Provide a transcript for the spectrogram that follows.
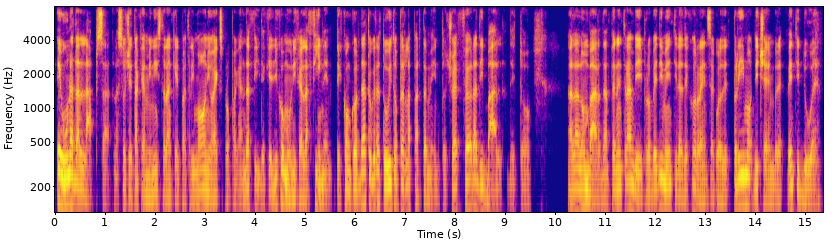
e una dall'APSA, la società che amministra anche il patrimonio ex propaganda fide, che gli comunica la fine del concordato gratuito per l'appartamento, cioè Fera di Bal, detto alla Lombarda. Per entrambi i provvedimenti la decorrenza è quella del primo dicembre 22.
